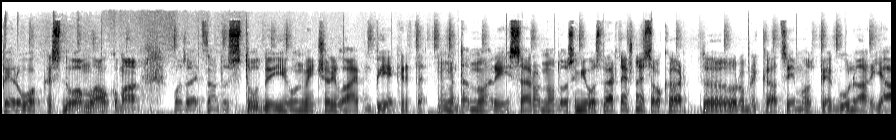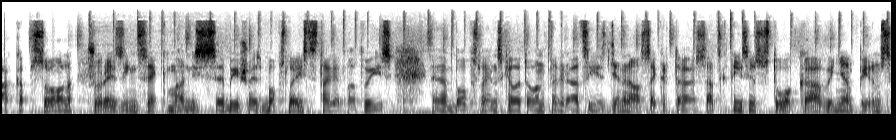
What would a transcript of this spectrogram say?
pie rokas domu laukumā, uzaicināt uz studiju, un viņš arī laipni piekrita. Tad nu arī sarunu nodosim jūsu vērtēšanai. Savukārt rubrikā ciemos pie Gunāra Jākapsona. Šoreiz Zinsekmanis, bijušais bobslēsts, tagad Latvijas bobslēsts Austrālijas Skeletona federācijas ģenerālsekretārs atskatīsies uz to, kā viņam pirms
